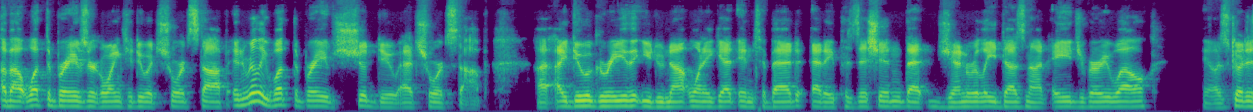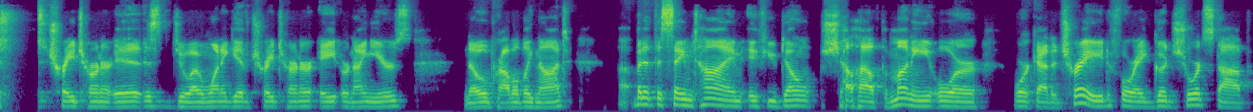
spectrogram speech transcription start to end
about what the Braves are going to do at shortstop and really what the Braves should do at shortstop. I do agree that you do not want to get into bed at a position that generally does not age very well. You know, as good as Trea Turner is, do I want to give Trea Turner eight or nine years? No, probably not. Uh, but at the same time, if you don't shell out the money or work out a trade for a good shortstop,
